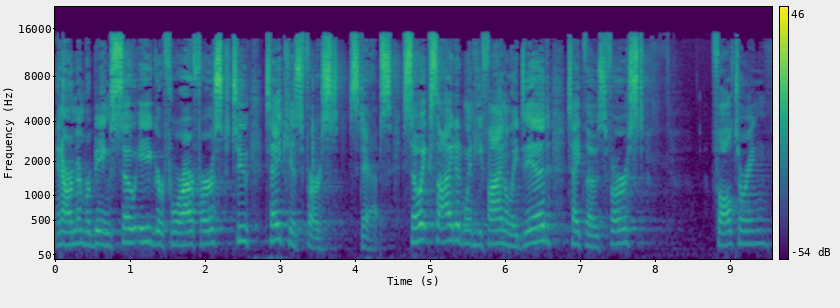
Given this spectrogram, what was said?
And I remember being so eager for our first to take his first steps. So excited when he finally did take those first, faltering,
